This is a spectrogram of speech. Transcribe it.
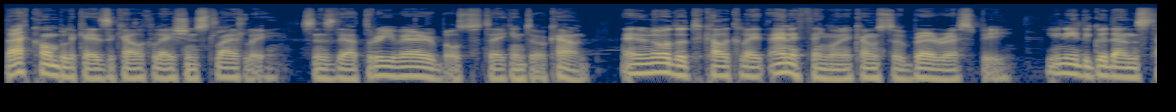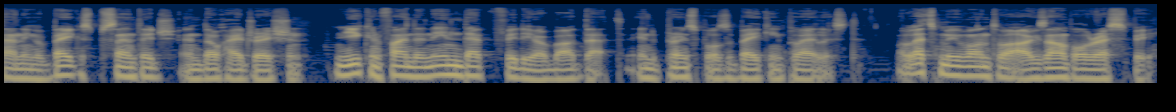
That complicates the calculation slightly, since there are three variables to take into account. And in order to calculate anything when it comes to a bread recipe, you need a good understanding of baker's percentage and dough hydration. And you can find an in-depth video about that in the Principles of Baking playlist. But let's move on to our example recipe.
